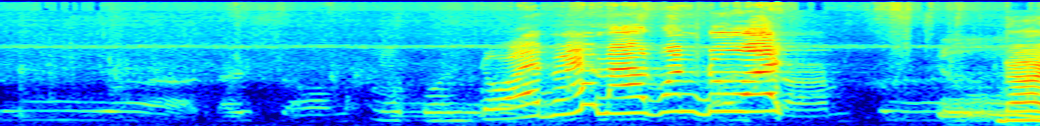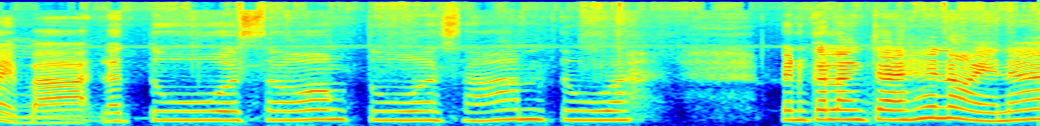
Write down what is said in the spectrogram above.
ตัวได้สอง กุญด้วยแม่มากุญด้วยสามตัวได้บาทละตัวสองตัวสามตัว เป็นกำลังใจให้หน่อยนะ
